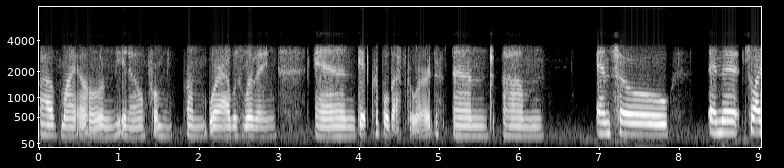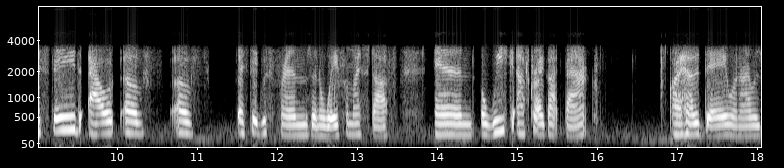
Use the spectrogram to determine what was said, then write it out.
of my own, you know, from from where I was living, and get crippled afterward. And um, and so and then so I stayed out of of I stayed with friends and away from my stuff. And a week after I got back, I had a day when I was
